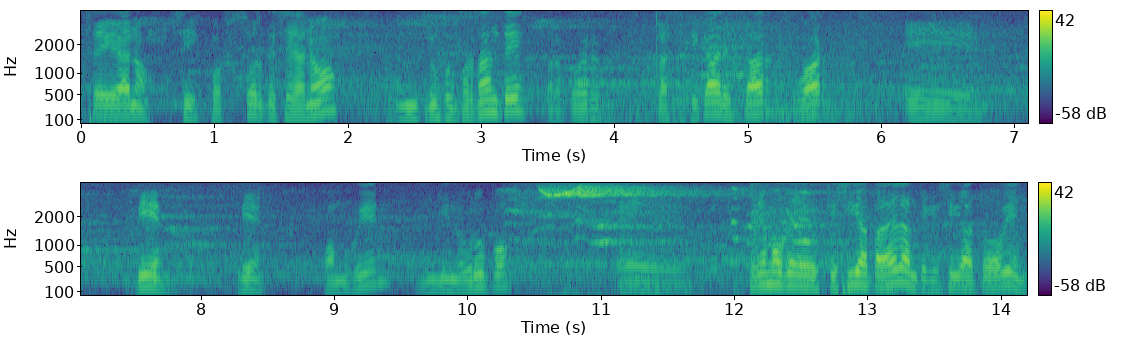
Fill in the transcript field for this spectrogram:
Se ganó, sí, por suerte se ganó. Un triunfo importante para poder clasificar, estar, jugar. Eh, bien, bien, jugamos bien, un lindo grupo. Eh, esperemos que, que siga para adelante, que siga todo bien,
